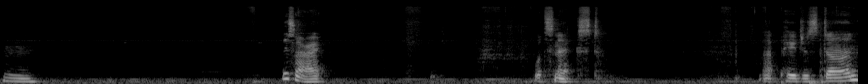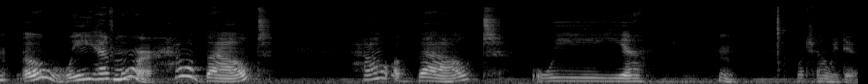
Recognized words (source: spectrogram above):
hmm, it's all right. What's next? That page is done. Oh, we have more. How about, how about we, uh, hmm, what shall we do?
